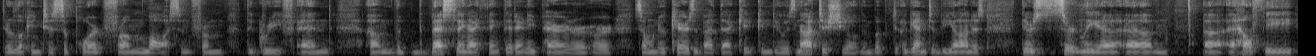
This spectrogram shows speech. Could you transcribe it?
they're looking to support from loss and from the grief. And um, the the best thing I think that any parent or, or someone who cares about that kid can do is not to shield them, but to, again to be honest, there's certainly a um, uh, a healthy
